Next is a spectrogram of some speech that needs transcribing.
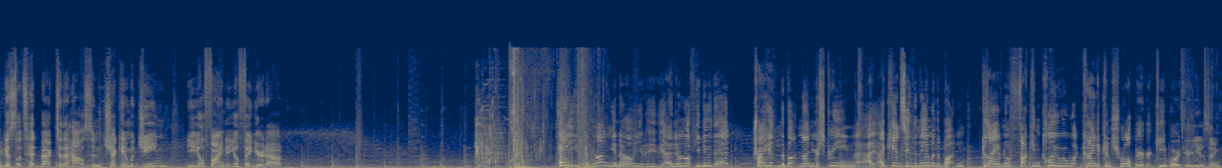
I guess let's head back to the house and check in with Gene. You'll find it. You'll figure it out. Hey, you can run, you know. You, you- I don't know if you do that. Try hitting the button on your screen. I, I can't say the name of the button because I have no fucking clue what kind of controller or keyboard you're using.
